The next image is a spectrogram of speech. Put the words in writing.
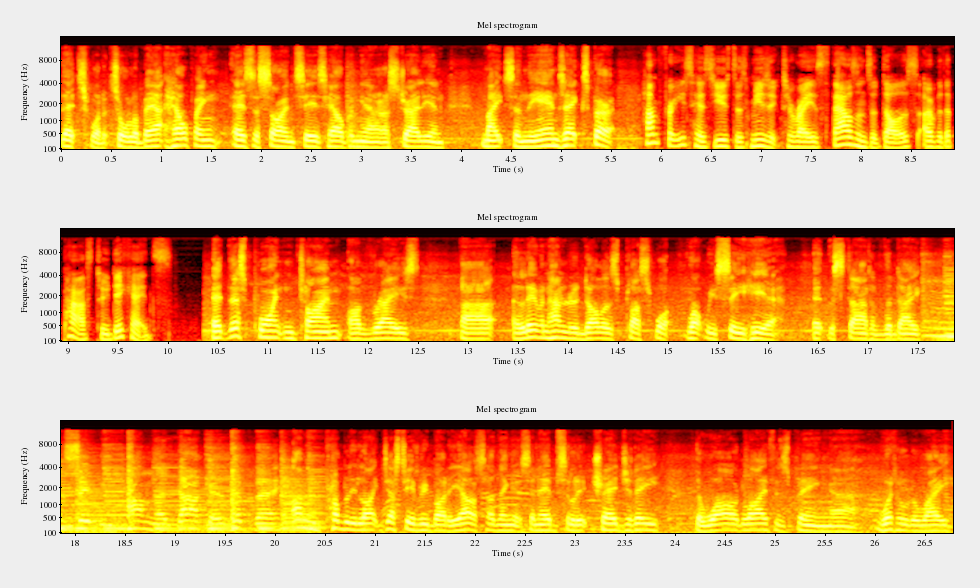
That's what it's all about, helping, as the sign says, helping our Australian mates in the Anzac spirit. Humphreys has used his music to raise thousands of dollars over the past two decades. At this point in time, I've raised uh, $1,100 plus what, what we see here at the start of the day. I'm probably like just everybody else. I think it's an absolute tragedy. The wildlife is being uh, whittled away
